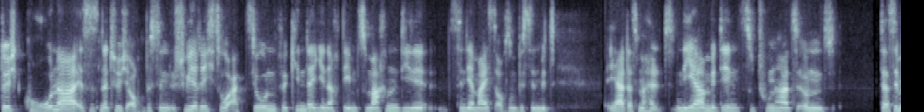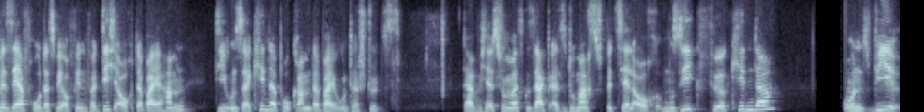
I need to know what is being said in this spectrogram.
Durch Corona ist es natürlich auch ein bisschen schwierig, so Aktionen für Kinder je nachdem zu machen. Die sind ja meist auch so ein bisschen mit, ja, dass man halt näher mit denen zu tun hat. Und da sind wir sehr froh, dass wir auf jeden Fall dich auch dabei haben, die unser Kinderprogramm dabei unterstützt. Da habe ich jetzt schon was gesagt. Also du machst speziell auch Musik für Kinder. Und wie,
